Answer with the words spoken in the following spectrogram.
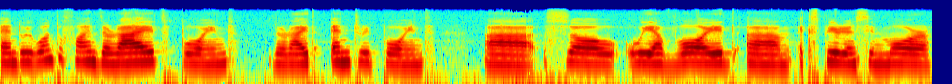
and we want to find the right point, the right entry point uh, so we avoid um, experiencing more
